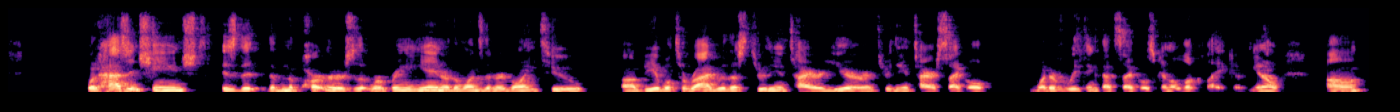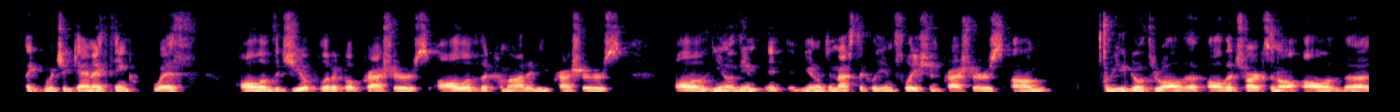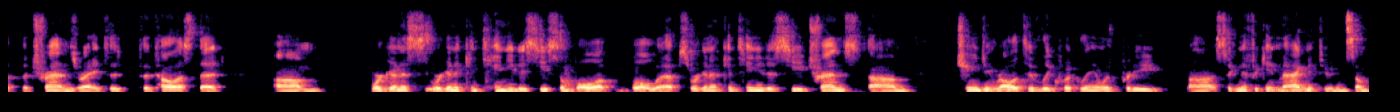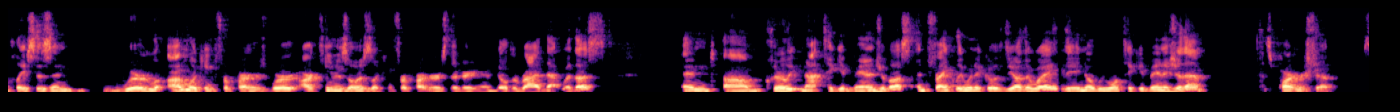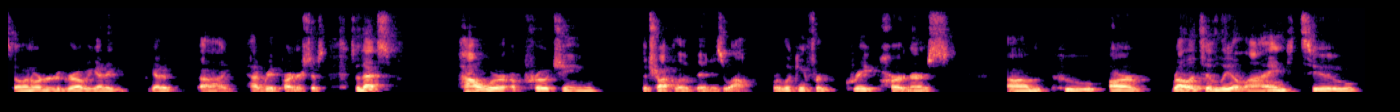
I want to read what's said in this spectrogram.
What hasn't changed is that the, the, partners that we're bringing in are the ones that are going to uh, be able to ride with us through the entire year and through the entire cycle, whatever we think that cycle is going to look like. You know, um, like which again, I think with all of the geopolitical pressures, all of the commodity pressures, all of, you know the you know domestically inflation pressures. Um, we could go through all the all the charts and all, all of the the trends, right, to to tell us that um, we're gonna we're gonna continue to see some bull bull whips. We're gonna continue to see trends um, changing relatively quickly and with pretty uh, significant magnitude in some places. And we're I'm looking for partners. We're our team is always looking for partners that are going to be able to ride that with us and um, clearly not take advantage of us. And frankly, when it goes the other way, they know we won't take advantage of them. It's partnership. So in order to grow, we got to we got to uh, have great partnerships. So that's how we're approaching the truckload bid as well. We're looking for great partners um, who are relatively aligned to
